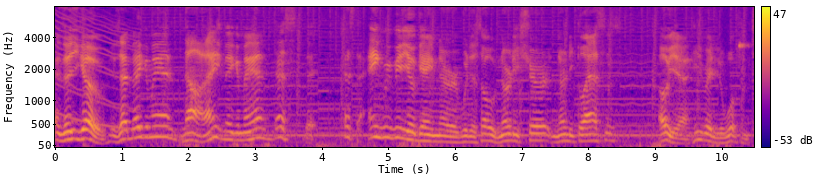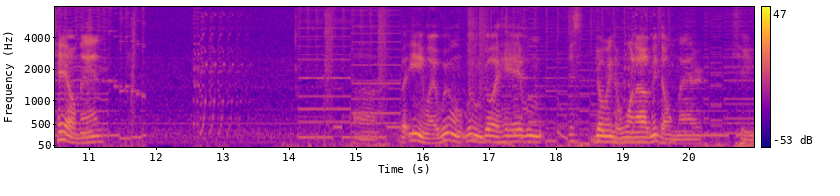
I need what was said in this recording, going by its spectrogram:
And there you go. Is that Mega Man? No, that ain't Mega Man. That's that's the angry video game nerd with his old nerdy shirt, nerdy glasses. Oh yeah, he's ready to whoop some tail, man. Uh, but anyway, we're gonna we're gonna go ahead. We'll just go into one of them. It don't matter. Shoot.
